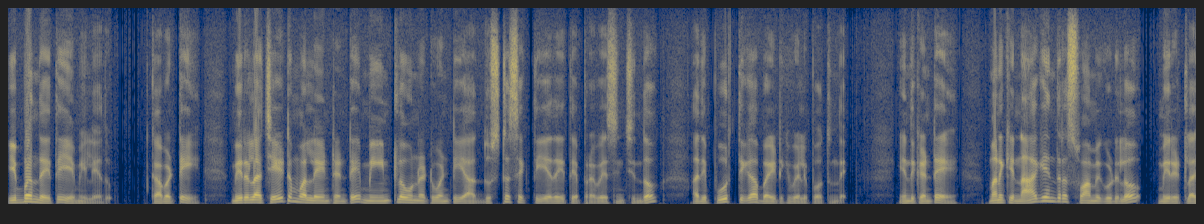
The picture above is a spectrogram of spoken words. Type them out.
ఇబ్బంది అయితే ఏమీ లేదు. కాబట్టి మీరిలా చేయటం వల్ల ఏంటంటే మీ ఇంట్లో ఉన్నటువంటి ఆ దుష్టశక్తి ఏదైతే ప్రవేశించిందో అది పూర్తిగా బయటికి వెళ్ళిపోతుంది. ఎందుకంటే మనకి నాగేంద్ర స్వామి గుడిలో మీరిట్లా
